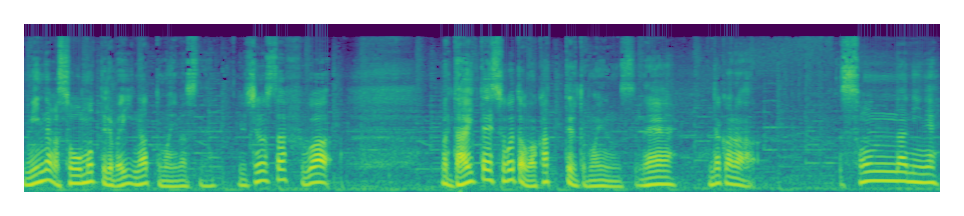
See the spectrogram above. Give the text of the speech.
みんながそう思ってればいいなと思いますね。うちのスタッフは、まあ、大体そういうことは分かってると思うんですね。だからそんなにね、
